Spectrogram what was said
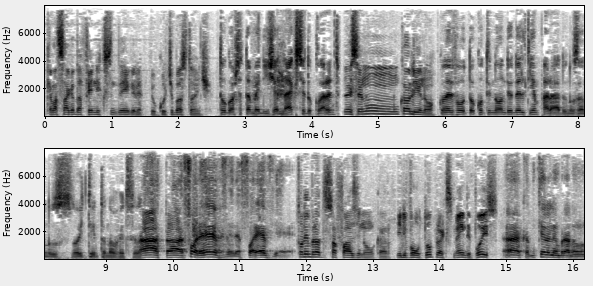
aquela saga da Fênix Negra, eu curti bastante. Tu gosta também de Genex do Clarent? Esse eu não, nunca li, não. Quando ele voltou, continuando onde ele tinha parado, nos anos 80, 90, sei lá. Ah, tá. Forever, é Forever. Tô lembrado dessa fase, não, cara. Ele voltou pro X-Men depois? Ah, cara, não quero lembrar não.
